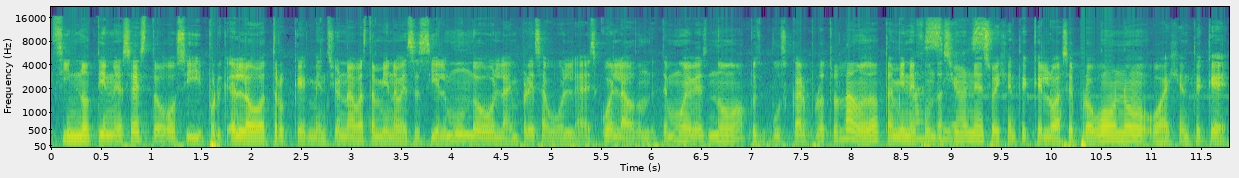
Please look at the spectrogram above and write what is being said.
si no tienes esto, o si, porque lo otro que mencionabas también a veces, si el mundo o la empresa o la escuela o donde te mueves, no, pues buscar por otro lado, ¿no? También hay fundaciones o hay gente que lo hace pro bono o hay gente que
